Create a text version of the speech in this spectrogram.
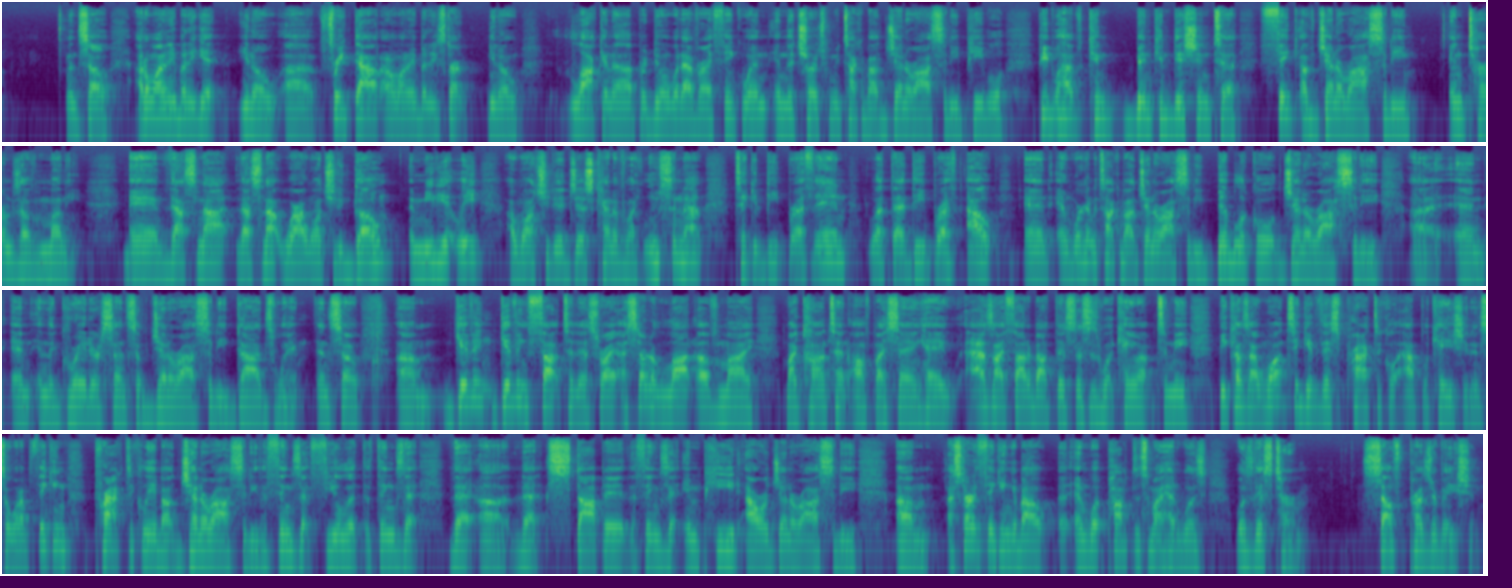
And so I don't want anybody to get, you know, uh, freaked out. I don't want anybody to start, you know, locking up or doing whatever. I think when in the church when we talk about generosity, people people have con- been conditioned to think of generosity in terms of money. And that's not that's not where I want you to go immediately. I want you to just kind of like loosen up, take a deep breath in, let that deep breath out, and and we're going to talk about generosity, biblical generosity, uh, and and in the greater sense of generosity, God's way. And so, um, giving giving thought to this, right? I start a lot of my my content off by saying, hey, as I thought about this, this is what came up to me because I want to give this practical application. And so when I'm thinking practically about generosity, the things that fuel it, the things that that uh, that stop it, the things that impede our generosity. Um, I started thinking about, and what popped into my head was was this term, self preservation.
